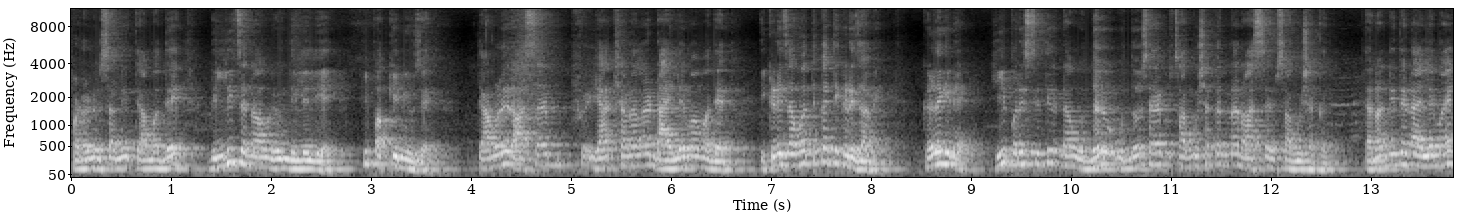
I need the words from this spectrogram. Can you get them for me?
फडणवीसांनी त्यामध्ये दिल्लीचं नाव घेऊन दिलेली आहे. ही पक्की न्यूज आहे. त्यामुळे राजसाहेब ह्या क्षणाला डायलेमामध्ये आहेत. इकडे जावं तर का तिकडे जावे? कळलं की नाही? ही परिस्थिती ना उद्धव उद्धवसाहेब सांगू शकत ना राजसाहेब सांगू शकत? त्यांना तिथे डायलेम आहे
